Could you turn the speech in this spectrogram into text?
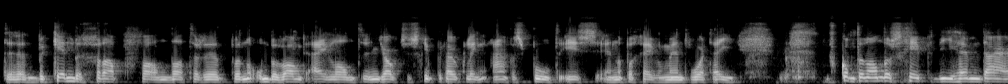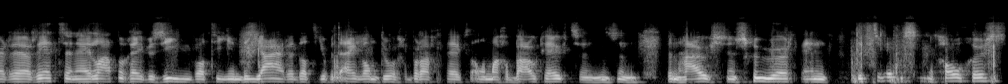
de, bekende grap van dat er op een onbewoond eiland een Joodse schipbreukeling aangespoeld is. En op een gegeven moment wordt hij, komt een ander schip die hem daar uh, redt. En hij laat nog even zien wat hij in de jaren dat hij op het eiland doorgebracht heeft allemaal gebouwd heeft. Zijn, zijn, huis, zijn schuur en de twee synagoges.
